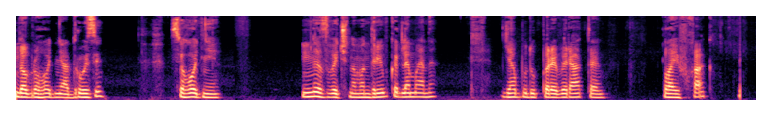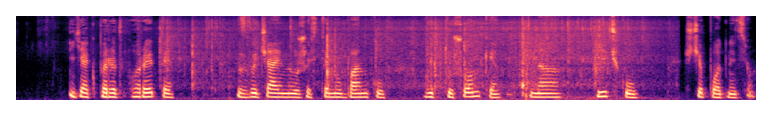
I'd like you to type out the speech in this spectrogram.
Доброго дня, друзі. Сьогодні незвична мандрівка для мене. Я буду перевіряти лайфхак, як перетворити звичайну жестяну банку від тушонки на пічку щепотницю.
